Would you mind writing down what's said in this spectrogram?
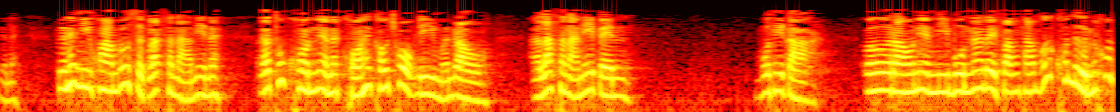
เนี่ยนะคือให้มีความรู้สึกลักษณะนี้นะแล้วทุกคนเนี่ยนะขอให้เขาโชคดีเหมือนเราลักษณะนี้เป็นมุทิตา เออเราเนี่ยมีบุญนะได้ฟังธรรมเออคนอื่นเขาก็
